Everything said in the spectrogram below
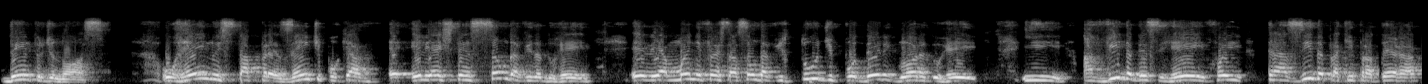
dentro de nós. O reino está presente porque a, é, ele é a extensão da vida do rei, ele é a manifestação da virtude, poder e glória do rei. E a vida desse rei foi trazida para aqui para a terra,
